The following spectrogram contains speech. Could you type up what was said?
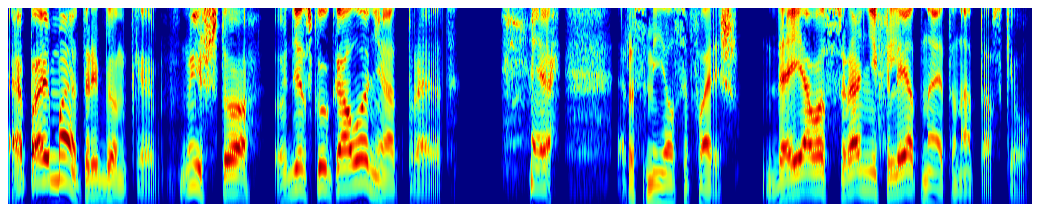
«А поймают ребенка, ну и что, в детскую колонию отправят?» «Хе!» — рассмеялся Фариш. «Да я вас с ранних лет на это натаскивал.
